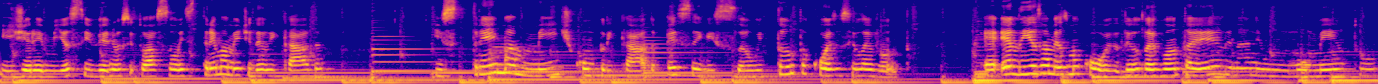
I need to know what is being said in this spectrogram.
E Jeremias se vê numa situação extremamente delicada, extremamente complicada, perseguição e tanta coisa se levanta. É, Elias a mesma coisa, Deus levanta ele né, em um momento,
